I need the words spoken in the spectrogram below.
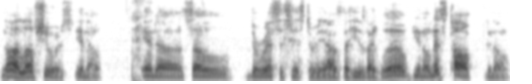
no, I love Shures, you know, and uh so the rest is history. I was like, he was like, well, you know, let's talk, you know.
